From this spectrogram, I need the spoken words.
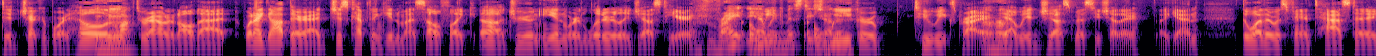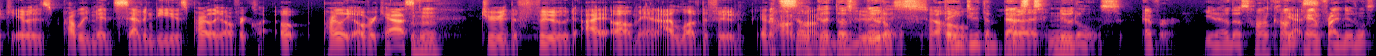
did Checkerboard Hill and walked around and all that. When I got there, I just kept thinking to myself, like, oh, Drew and Ian were literally just here. Right? a yeah, week, we missed each a other. Uh-huh. week or two weeks prior. Yeah, we had just missed each other again. The weather was fantastic. It was probably mid seventies, partly over, oh, partly overcast. Mm-hmm. Drew the food. I oh man, I love the food in It's Hong so Kong. good. Those noodles. so they do the best good. noodles ever. You know, those Hong Kong Yes. pan fried noodles.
